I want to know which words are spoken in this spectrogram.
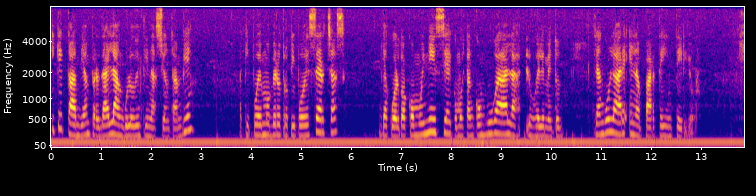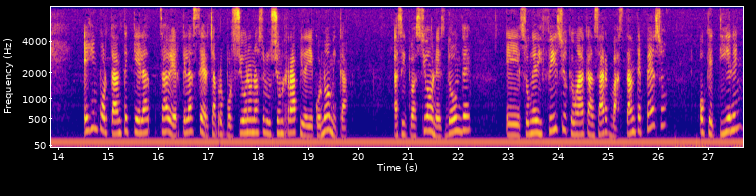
y que cambian ¿verdad? el ángulo de inclinación también. Aquí podemos ver otro tipo de cerchas de acuerdo a cómo inicia y cómo están conjugadas los elementos triangulares en la parte interior. Es importante que saber que la cercha proporciona una solución rápida y económica a situaciones donde eh, son edificios que van a alcanzar bastante peso o que tienen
